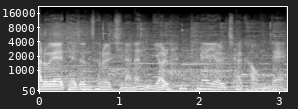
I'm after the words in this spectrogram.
하루에 대전선을 지나는 11편의 열차 가운데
